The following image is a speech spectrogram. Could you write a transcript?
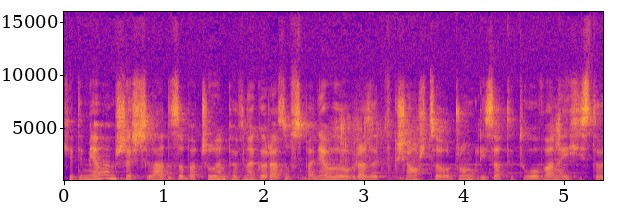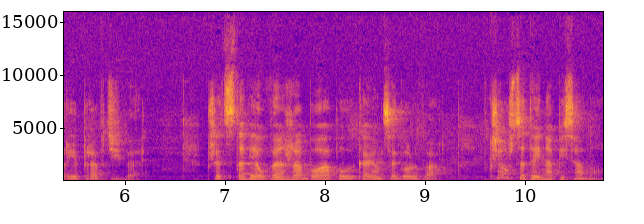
Kiedy miałem 6 lat, zobaczyłem pewnego razu wspaniały obrazek w książce o dżungli zatytułowanej Historie prawdziwe. Przedstawiał węża boa połykającego lwa. W książce tej napisano:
